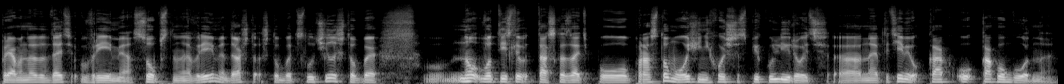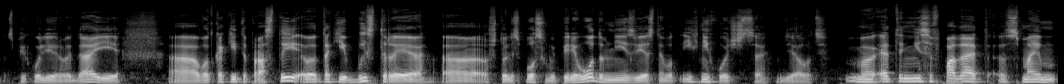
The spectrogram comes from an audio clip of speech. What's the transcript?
прямо надо дать время, собственное время, да, что, чтобы это случилось, чтобы, ну, вот если так сказать по-простому, очень не хочется спекулировать а, на этой теме, как, как угодно спекулировать, да, и а, вот какие-то простые, э, такие быстрые, а, что ли, способы перевода мне известны, вот их не хочется делать. Это не совпадает с моим,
